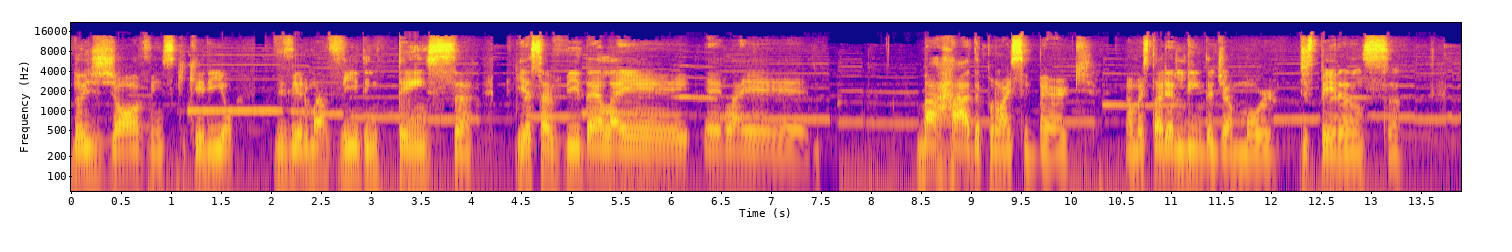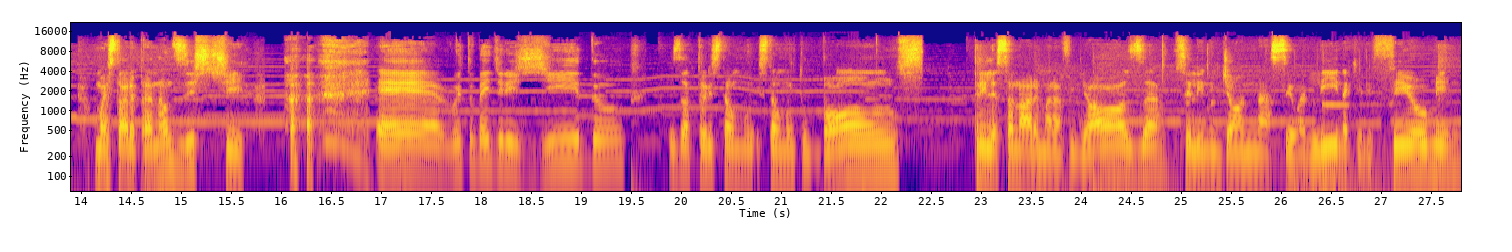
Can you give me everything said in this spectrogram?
dois jovens que queriam viver uma vida intensa. E essa vida ela é ela é barrada por um iceberg. É uma história linda de amor, de esperança. Uma história para não desistir. é muito bem dirigido, os atores estão, estão muito bons. Trilha sonora maravilhosa. Celine Dion nasceu ali naquele filme.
